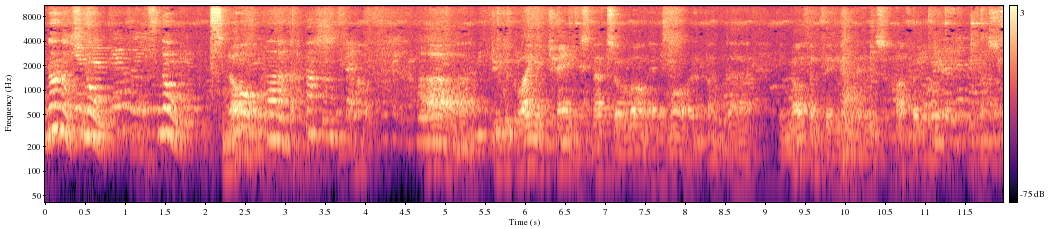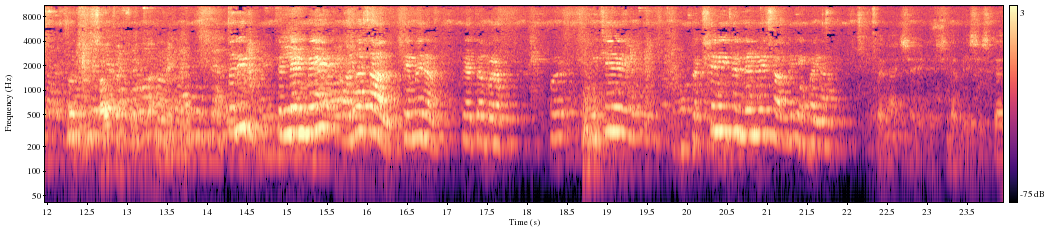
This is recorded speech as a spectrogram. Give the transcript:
No, no, snow. Snow. Snow. Ah, due to climate change, not so long anymore, but uh, in northern Finland, it is half a year because southern Finland, maybe तरी फिनलैंड में आधा साल छह महीना रहता है बर्फ और नीचे दक्षिणी फिनलैंड में साल में एक महीना when I say this, that this is the,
